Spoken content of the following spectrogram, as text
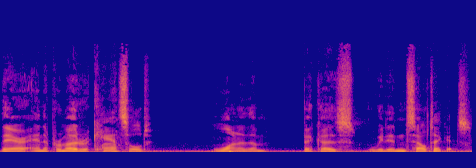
there, and the promoter canceled one of them because we didn't sell tickets.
